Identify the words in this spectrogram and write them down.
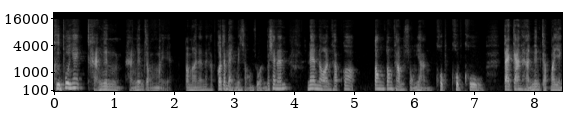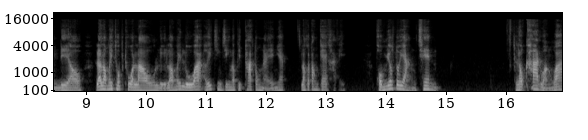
คือพูดง่ายหาเงินหาเงินกลับมาใหม่อะประมาณนั้นนะครับ ก็จะแบ่งเป็นสองส่วน เพราะฉะนั้นแน่นอนครับก็ต้องต้องทำสองอย่างควบควบคู่ แต่การหาเงินกลับมาอย่างเดียว แล้วเราไม่ทบทวนเรา หรือเราไม่รู้ว่าเอ้ยจริง ๆ เราผิดพลาดตรงไหนอย่างเงี้ยเราก็ต้องแก้ไข ผมยกตัวอย่างเช่น เราคาดหวังว่า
